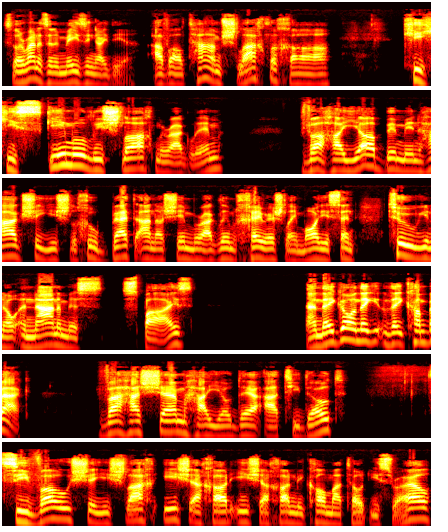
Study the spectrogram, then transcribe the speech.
So the Ramban has an amazing idea. Aval tam shlach lecha ki hiskimu lishlach meraglim, v'haya b'minhag sheyishlechu bet anashim meraglim cheresh le'mar. You send two, you know, anonymous spies, And they go and they, they come back. Vahashem hayodea atidot. Tzivo sheyishlach ish achad ish achad mikol matot Yisrael.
